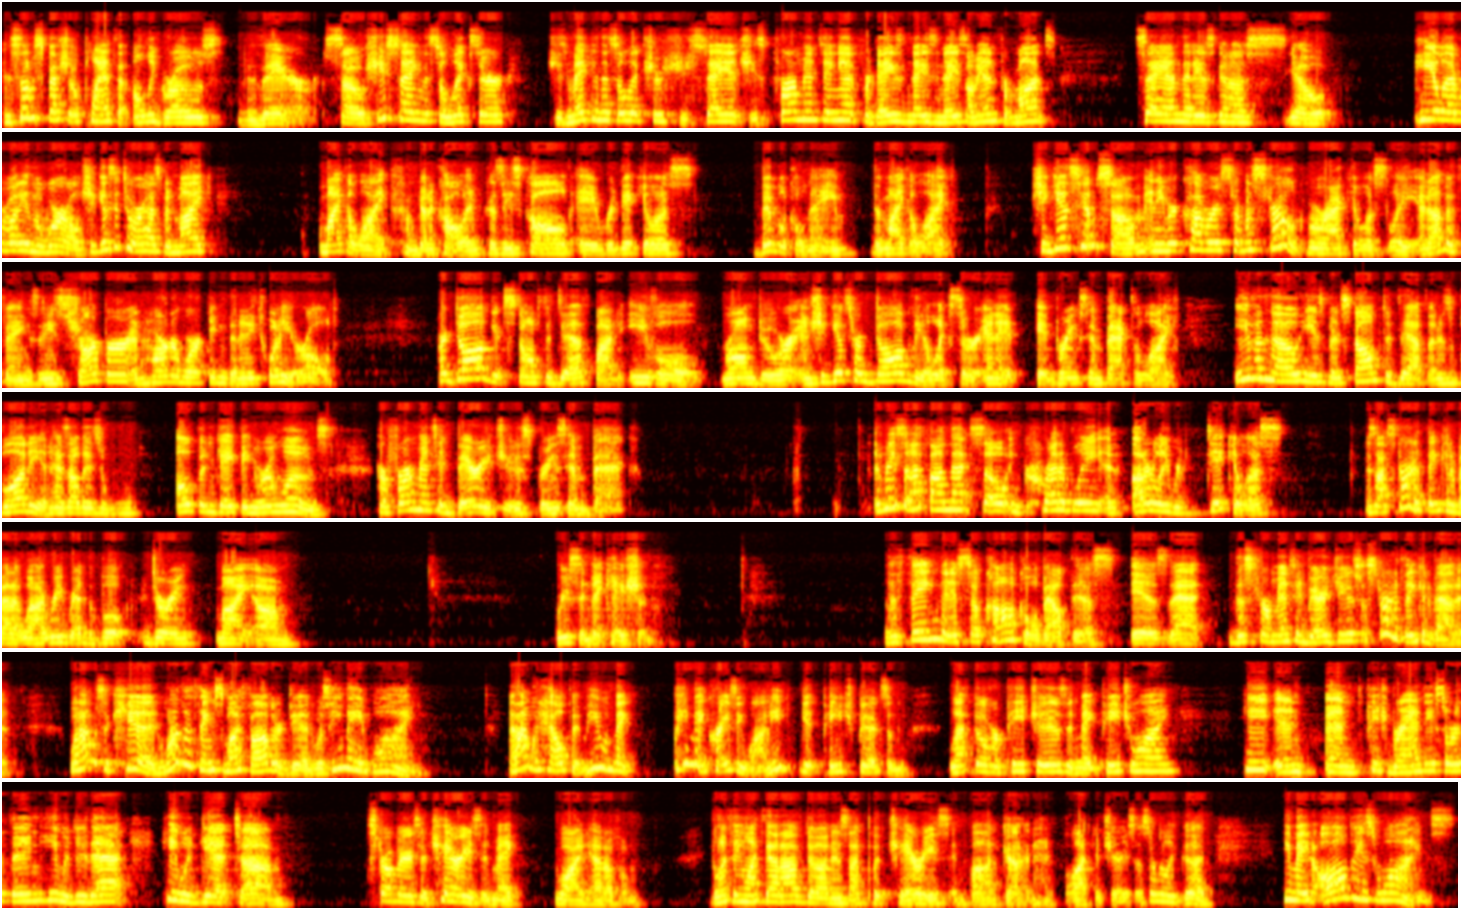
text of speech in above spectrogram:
and some special plant that only grows there. So she's saying this elixir. She's making this elixir. She's saying she's fermenting it for days and days and days on end for months, saying that is going to you know heal everybody in the world. She gives it to her husband Mike Micah like, I'm going to call him because he's called a ridiculous biblical name, the Micah like. She gives him some and he recovers from a stroke miraculously and other things. And he's sharper and harder working than any 20 year old. Her dog gets stomped to death by an evil wrongdoer, and she gives her dog the elixir and it, it brings him back to life. Even though he has been stomped to death and is bloody and has all these open, gaping wounds, her fermented berry juice brings him back. the reason I find that so incredibly and utterly ridiculous is I started thinking about it when I reread the book during my um, recent vacation. The thing that is so comical about this is that this fermented berry juice, I started thinking about it. When I was a kid, one of the things my father did was he made wine. And I would help him. He would make he made crazy wine. He'd get peach pits and leftover peaches and make peach wine. He and and peach brandy sort of thing. He would do that. He would get um, strawberries or cherries and make wine out of them. The only thing like that I've done is I put cherries in vodka and had vodka cherries. Those are really good. He made all these wines,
